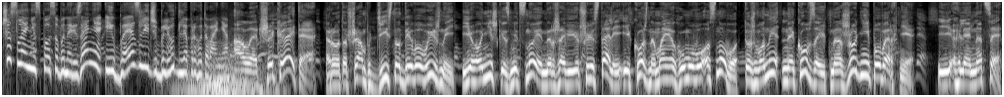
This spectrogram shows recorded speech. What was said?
численні способи нарізання і безліч блюд для приготування. Але чекайте, роточамп дійсно дивовижний. Його ніжки з міцної нержавіючої сталі, і кожна має гумову основу, тож вони не ковзають на жодній поверхні. І глянь на це:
